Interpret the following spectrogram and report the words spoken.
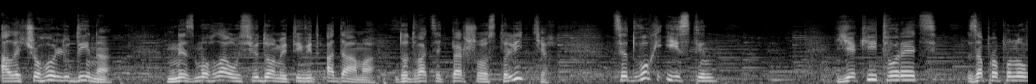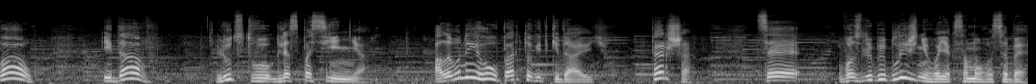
Але чого людина не змогла усвідомити від Адама до 21 століття, це двох істин, які творець запропонував і дав людству для спасіння. Але вони його уперто відкидають. Перша це возлюби ближнього як самого себе,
